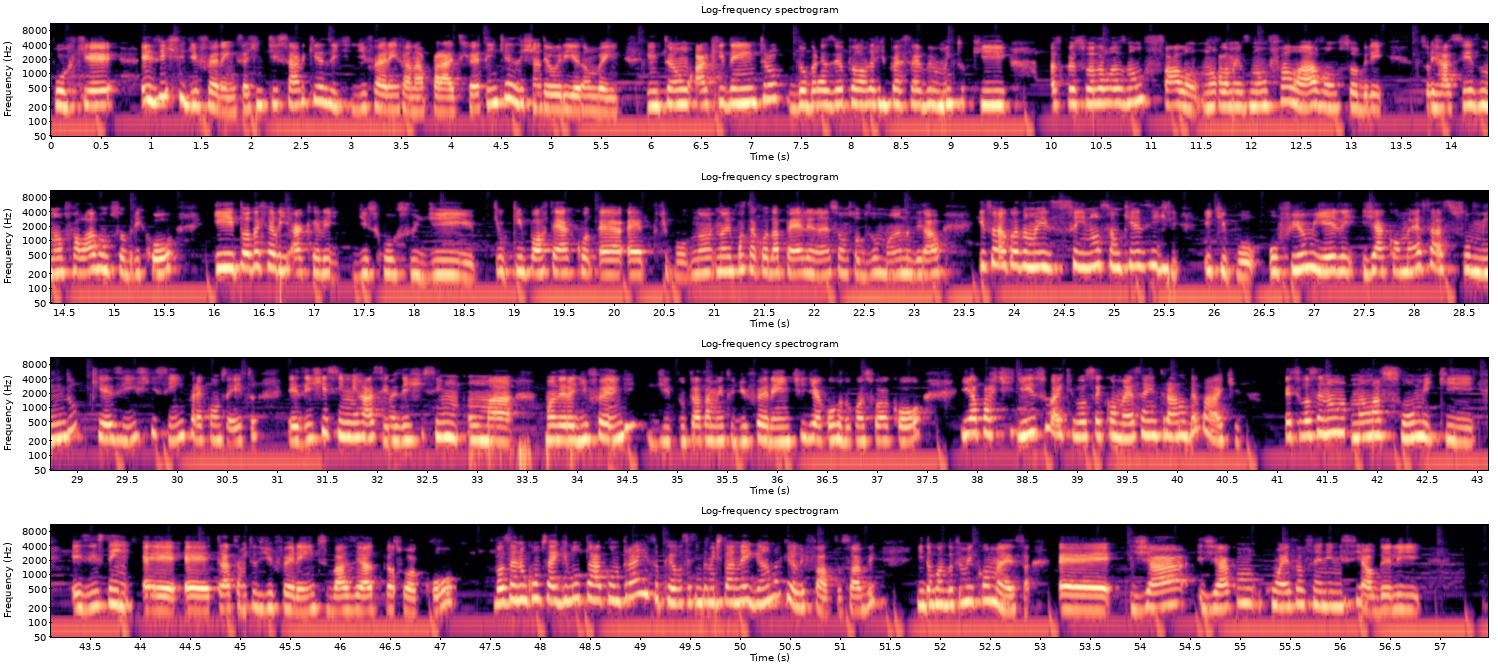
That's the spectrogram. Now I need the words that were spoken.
Porque existe diferença, a gente sabe que existe diferença na prática, tem que existir na teoria também. Então, aqui dentro do Brasil, pelo menos, a gente percebe muito que as pessoas elas não falam, não, pelo menos não falavam sobre, sobre racismo, não falavam sobre cor, e todo aquele, aquele discurso de que o que importa é, a cor, é, é tipo, não, não importa a cor da pele, né? Somos todos humanos e tal. Isso é a coisa mais sem noção que existe. E, tipo, o filme, ele já começa assumindo que existe sim preconceito, existe sim racismo, existe sim uma maneira diferente, de um tratamento diferente de acordo com a sua cor. E a partir disso é que você começa a entrar no debate. Porque se você não, não assume que existem é, é, tratamentos diferentes baseados pela sua cor, você não consegue lutar contra isso, porque você simplesmente está negando aquele fato, sabe? Então, quando o filme começa, é, já, já com, com essa cena inicial dele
